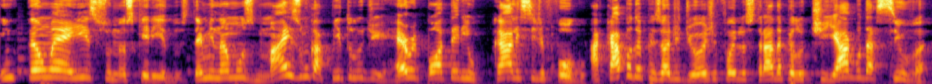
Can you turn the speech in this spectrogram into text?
Então é isso, meus queridos. Terminamos mais um capítulo de Harry Potter e o Cálice de Fogo. A capa do episódio de hoje foi ilustrada pelo Tiago da Silva.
